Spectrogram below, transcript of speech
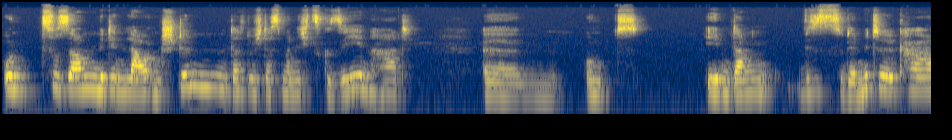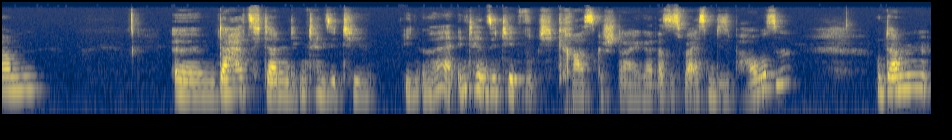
Und zusammen mit den lauten Stimmen, dadurch, dass man nichts gesehen hat, ähm, und eben dann, bis es zu der Mitte kam, ähm, da hat sich dann die Intensität, in, äh, Intensität wirklich krass gesteigert. Also es war erstmal diese Pause und dann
